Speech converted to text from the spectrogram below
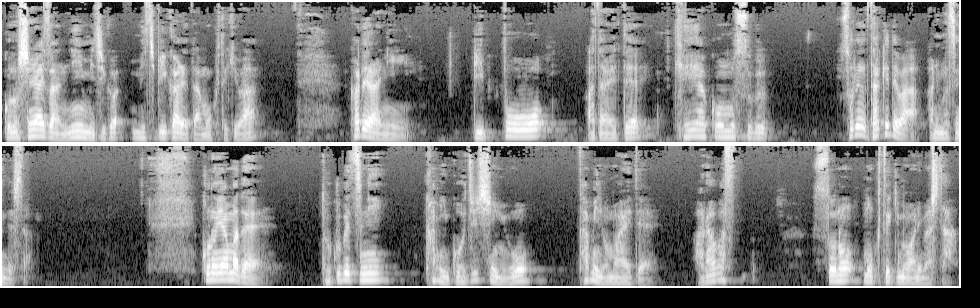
このシナイ山に導かれた目的は、彼らに立法を与えて契約を結ぶ、それだけではありませんでした。この山で特別に神ご自身を民の前で表す、その目的もありました。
